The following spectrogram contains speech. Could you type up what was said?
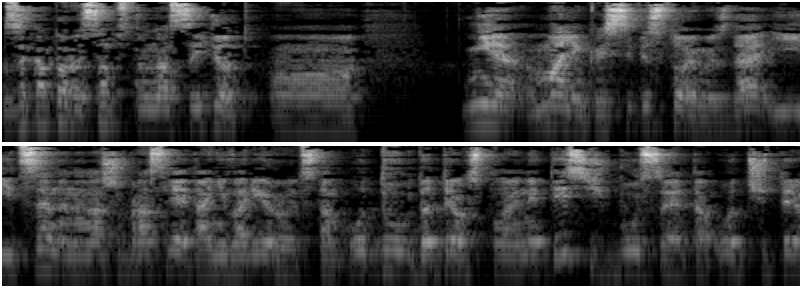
за который, собственно, у нас идет э, не маленькая себестоимость, да, и цены на наши браслеты, они варьируются там от 2 до 3,5 тысяч, бусы это от 4,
